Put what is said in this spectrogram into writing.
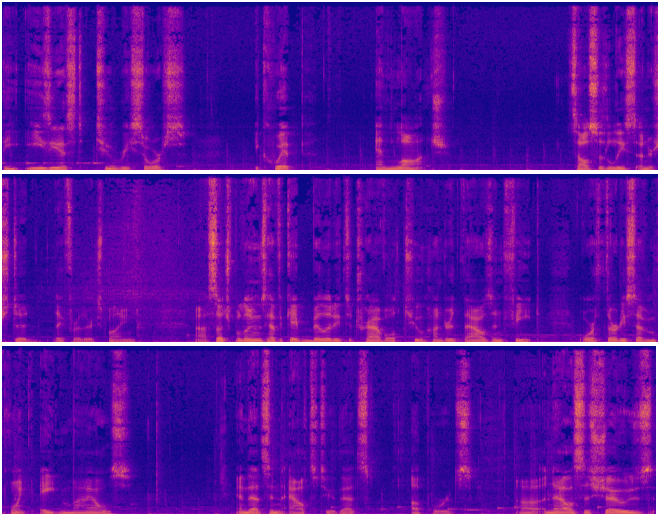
the easiest to resource, equip, and launch. It's also the least understood, they further explained. Uh, such balloons have the capability to travel 200,000 feet or 37.8 miles and that's in altitude, that's upwards. Uh, analysis shows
